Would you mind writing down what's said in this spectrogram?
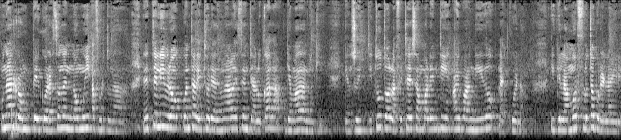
una rompecorazones no muy afortunada. En este libro cuenta la historia de una adolescente alocada llamada Nicky, que en su instituto, la fiesta de San Valentín, ha invadido la escuela y que el amor flota por el aire.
